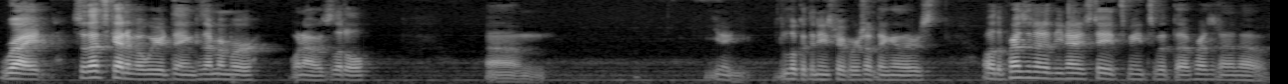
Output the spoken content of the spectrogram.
Right. So that's kind of a weird thing because I remember when I was little, um, you know, you look at the newspaper or something and there's, oh, the president of the United States meets with the president of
